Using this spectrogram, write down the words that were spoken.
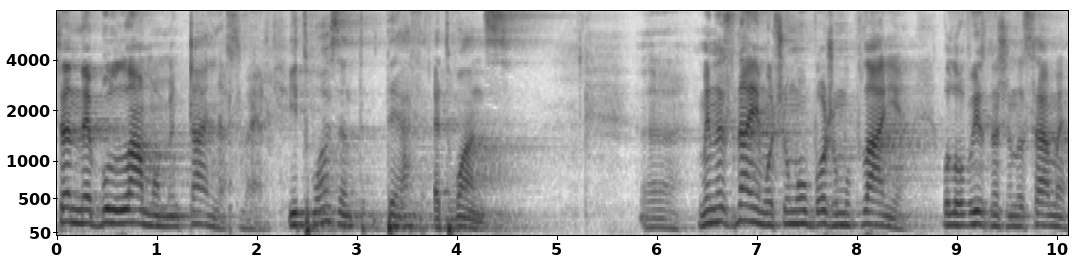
Це не була моментальна смерть. It wasn't death at once. Е, Ми не знаємо, чому в Божому плані було визначено саме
